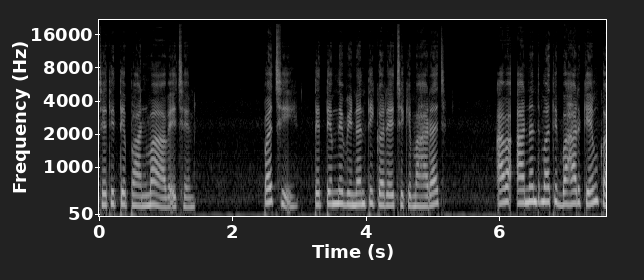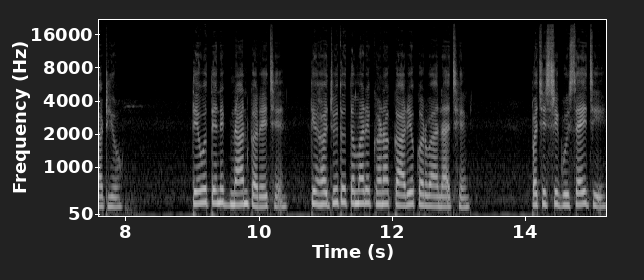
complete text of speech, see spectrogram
જેથી તે ભાનમાં આવે છે. પછી તે તેમને વિનંતી કરે છે કે, મહારાજ, આવા આનંદમાંથી બહાર કેમ કાઢ્યો? તેઓ તેને જ્ઞાન કરે છે કે, હજુ તો તમારે ઘણા કાર્યો કરવાના છે. પછી શ્રી ગુસાઈજી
